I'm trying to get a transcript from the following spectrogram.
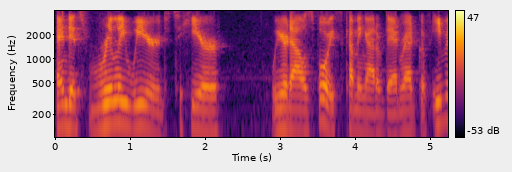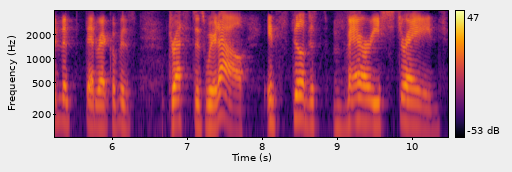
And it's really weird to hear Weird Al's voice coming out of Dan Radcliffe. Even if Dan Radcliffe is dressed as Weird Al, it's still just very strange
